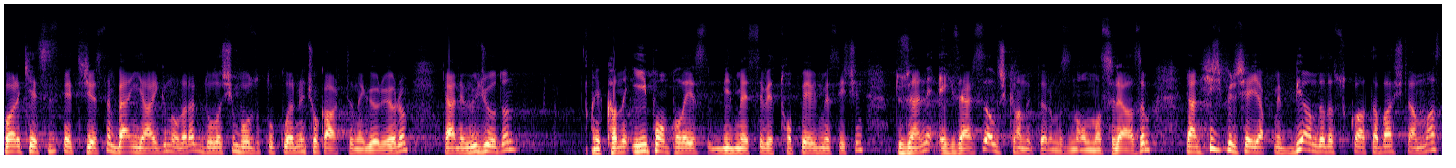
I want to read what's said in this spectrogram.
Bu hareketsizlik neticesinde ben yaygın olarak dolaşım bozukluklarının çok arttığını görüyorum. Yani vücudun e, kanı iyi pompalayabilmesi ve toplayabilmesi için düzenli egzersiz alışkanlıklarımızın olması lazım. Yani hiçbir şey yapmayıp bir anda da squat'a başlanmaz.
